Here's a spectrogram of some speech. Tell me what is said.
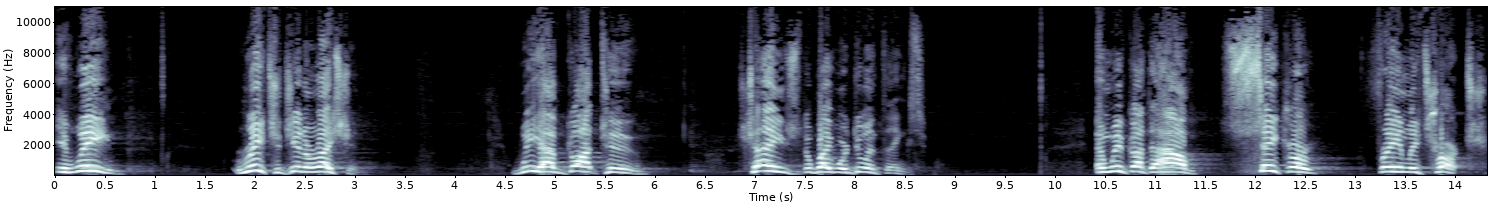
if we reach a generation, we have got to change the way we're doing things. And we've got to have seeker friendly church.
